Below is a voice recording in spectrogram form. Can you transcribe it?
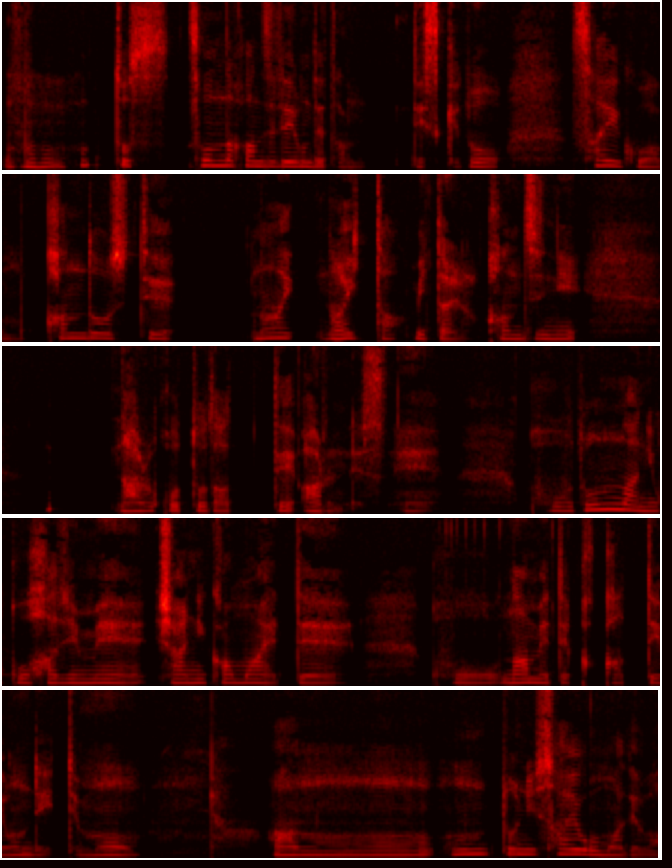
本当そんな感じで読んでたんですけど最後はもう感動して泣いたみたいな感じになることだってあるんですね。こうどんなにこう初め車に構えてこう舐めてかかって読んでいてもあのー、本当に最後まで分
